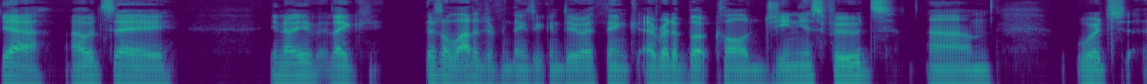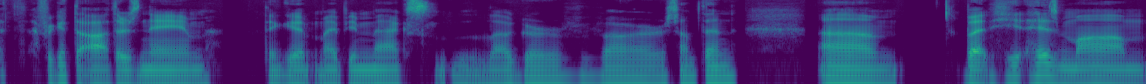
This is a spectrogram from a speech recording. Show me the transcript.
yeah, I would say, you know, even like there's a lot of different things you can do. I think I read a book called Genius Foods, um, which I forget the author's name. I think it might be Max Lugavere or something. Um, but he, his mom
